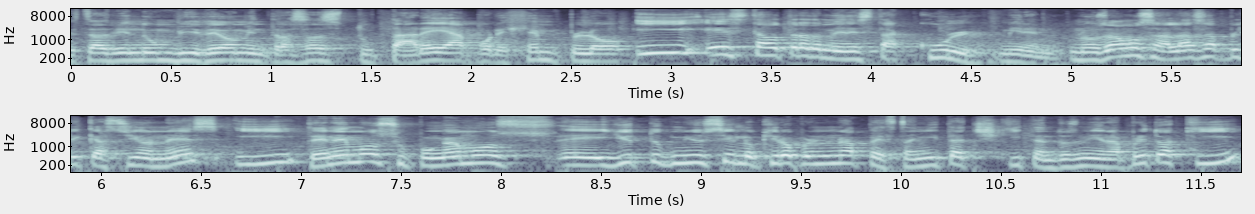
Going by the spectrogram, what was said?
estás viendo un video mientras haces tu tarea, por ejemplo. Y esta otra también está cool, miren, nos vamos a las aplicaciones y tenemos, supongo supongamos eh, YouTube Music lo quiero poner en una pestañita chiquita. Entonces, miren, aprieto aquí,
